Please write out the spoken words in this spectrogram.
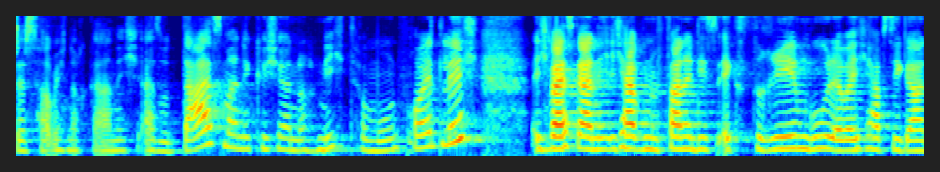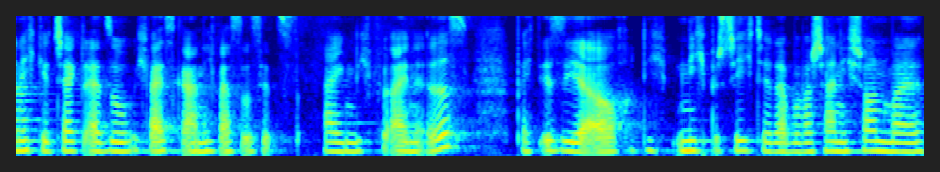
das habe ich noch gar nicht. Also da ist meine Küche noch nicht hormonfreundlich. Ich weiß gar nicht, ich habe eine Pfanne, die ist extrem gut, aber ich habe sie gar nicht gecheckt. Also ich weiß gar nicht, was das jetzt eigentlich für eine ist. Vielleicht ist sie ja auch nicht, nicht beschichtet, aber wahrscheinlich schon, weil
